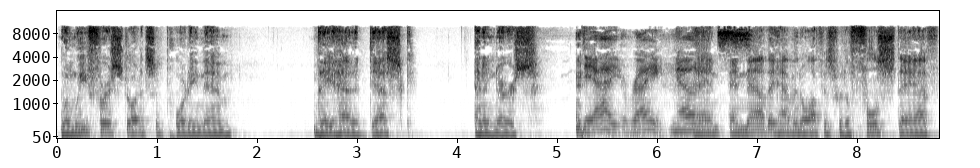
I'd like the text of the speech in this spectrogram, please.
When we first started supporting them, they had a desk and a nurse. Yeah, you're right. No, and and now they have an office with a full staff,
